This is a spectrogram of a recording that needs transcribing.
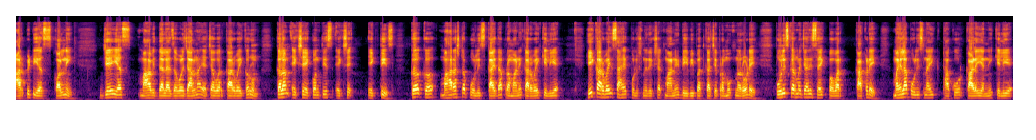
R P T S colony J S महाविद्यालयाजवळ जालना याच्यावर कारवाई करून कलम एकशे एकोणतीस एकशे एकतीस क क महाराष्ट्र पोलीस कायद्याप्रमाणे कारवाई केली आहे. ही कारवाई सहाय्यक पोलीस निरीक्षक माने डी बी पथकाचे प्रमुख नरोडे पोलीस कर्मचारी शेख पवार काकडे महिला पोलीस नाईक ठाकूर काळे यांनी केली आहे.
